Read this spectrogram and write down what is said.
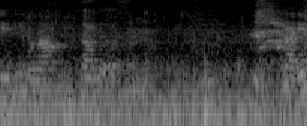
в якій вона народилася. Далі.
